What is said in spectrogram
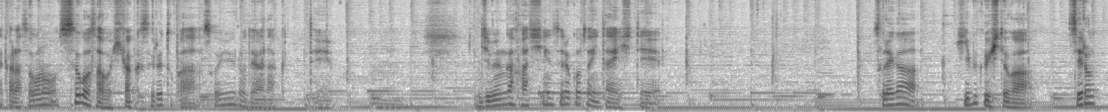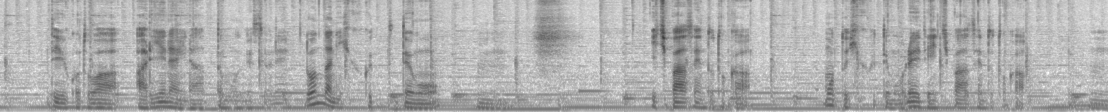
だからそこの凄さを比較するとかそういうのではなくて、うん、自分が発信することに対してそれが響く人がゼロっていうことはありえないなって思うんですよね。どんなに低くっても、うん、1%とか、もっと低くても0.1%とか、うん、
